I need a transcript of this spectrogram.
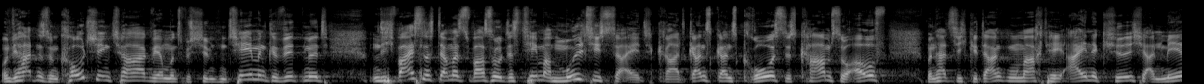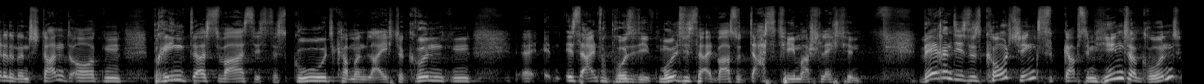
und wir hatten so einen Coaching-Tag, wir haben uns bestimmten Themen gewidmet und ich weiß noch, damals war so das Thema Multisite gerade ganz, ganz groß, das kam so auf. Man hat sich Gedanken gemacht, hey, eine Kirche an mehreren Standorten, bringt das was, ist das gut, kann man leichter gründen, ist einfach positiv. Multisite war so das Thema schlechthin. Während dieses Coachings gab es im Hintergrund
